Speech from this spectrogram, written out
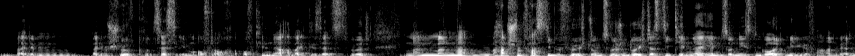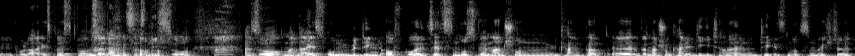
bei, dem, bei dem Schürfprozess eben oft auch auf Kinderarbeit gesetzt wird. Man, man hat schon fast die Befürchtung zwischendurch, dass die Kinder eben zur nächsten Goldmine gefahren werden mit dem Polarexpress. Gott sei Dank ist das nicht so. Also ob man da jetzt unbedingt auf Gold setzen muss, wenn man schon kein äh, wenn man schon keine digitalen Tickets nutzen möchte,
